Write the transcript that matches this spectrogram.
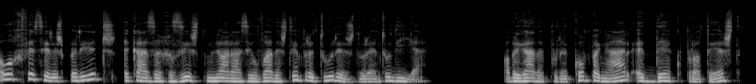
Ao arrefecer as paredes, a casa resiste melhor às elevadas temperaturas durante o dia. Obrigada por acompanhar a DECO Proteste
